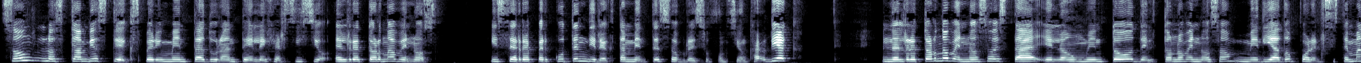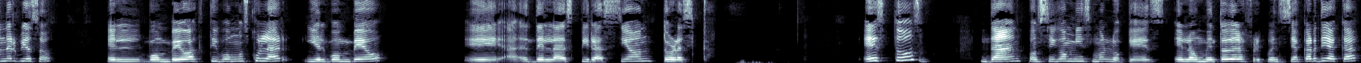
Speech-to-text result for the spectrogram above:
son los cambios que experimenta durante el ejercicio el retorno venoso y se repercuten directamente sobre su función cardíaca. En el retorno venoso está el aumento del tono venoso mediado por el sistema nervioso, el bombeo activo muscular y el bombeo eh, de la aspiración torácica. Estos dan consigo mismo lo que es el aumento de la frecuencia cardíaca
